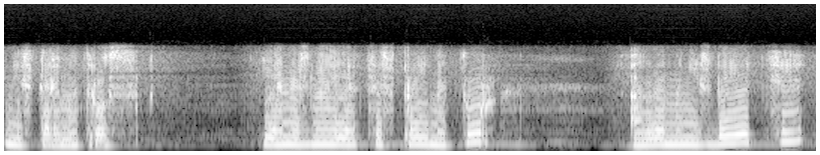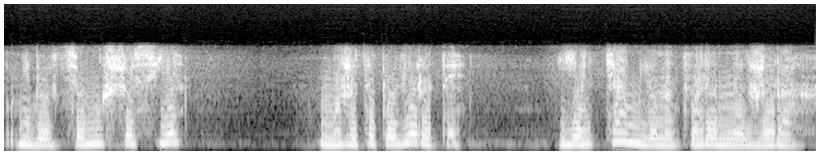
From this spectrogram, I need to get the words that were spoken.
містере матрос. Я не знаю, як це сприйме тур, але мені здається, ніби в цьому щось є. Можете повірити, я тямлю на тваринних жирах.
